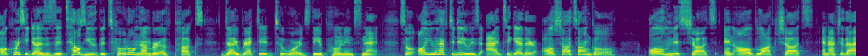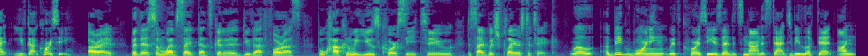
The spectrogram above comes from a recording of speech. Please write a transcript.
All Corsi does is it tells you the total number of pucks directed towards the opponent's net. So all you have to do is add together all shots on goal, all missed shots and all blocked shots. And after that, you've got Corsi. All right, but there's some website that's going to do that for us. But how can we use Corsi to decide which players to take? Well, a big warning with Corsi is that it's not a stat to be looked at on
